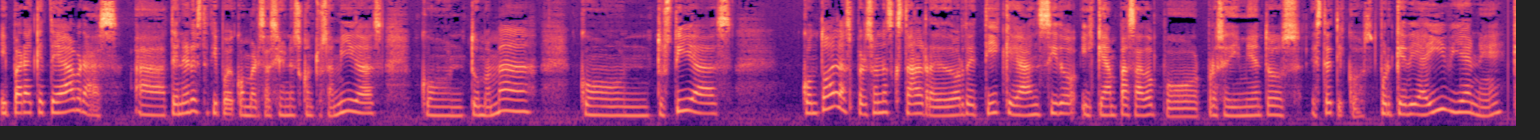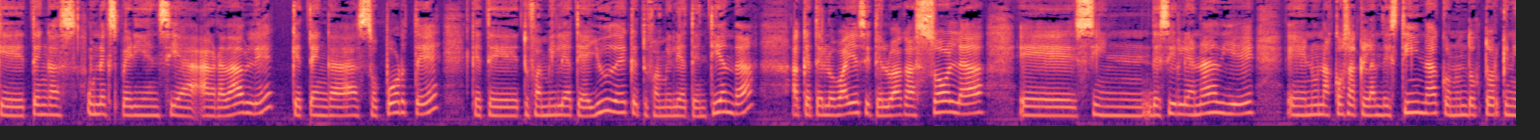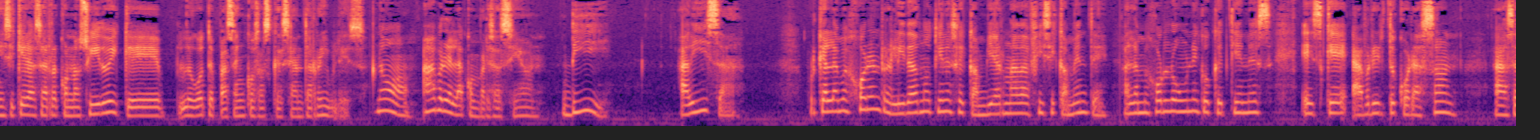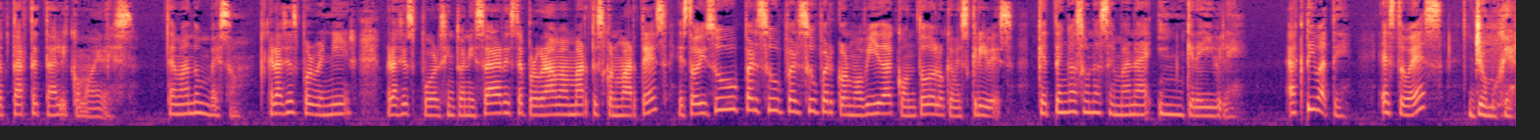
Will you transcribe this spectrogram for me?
y para que te abras a tener este tipo de conversaciones con tus amigas, con tu mamá, con tus tías, con todas las personas que están alrededor de ti que han sido y que han pasado por procedimientos estéticos, porque de ahí viene que tengas una experiencia agradable, que tengas soporte, que tu familia te ayude, que tu familia te entienda, a que te lo vayas y te lo hagas sola, eh, sin decirle a nadie, en una cosa clandestina, con un doctor que ni siquiera se ha reconocido y que luego te pasen cosas que sean terribles. No, abre la conversación, di, avisa, porque a lo mejor en realidad no tienes que cambiar nada físicamente. A lo mejor lo único que tienes es que abrir tu corazón a aceptarte tal y como eres. Te mando un beso. Gracias por venir, gracias por sintonizar este programa martes con martes. Estoy súper, súper, súper conmovida con todo lo que me escribes. Que tengas una semana increíble. Actívate. Esto es Yo Mujer.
